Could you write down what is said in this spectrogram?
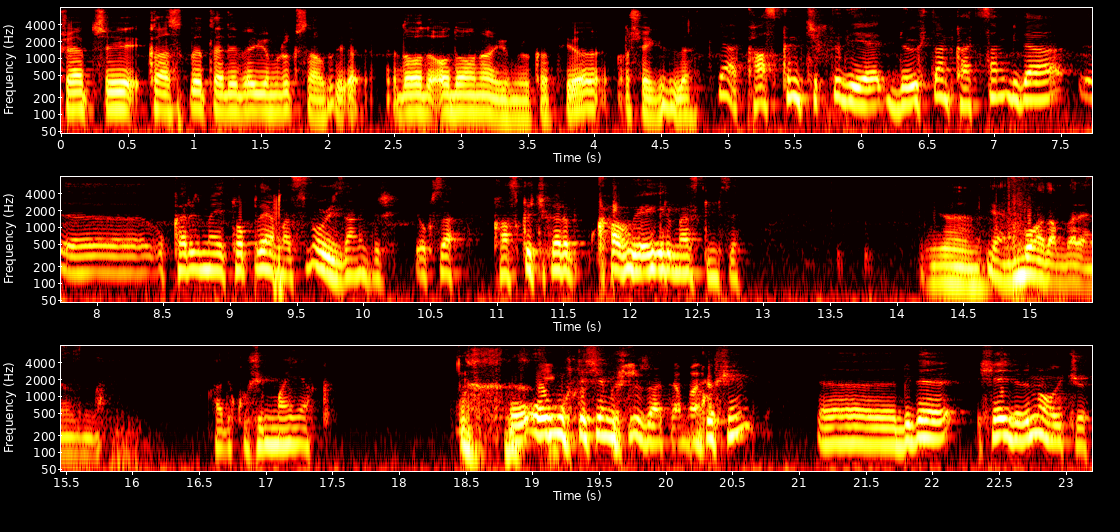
Crabtree kasklı talibe yumruk sallıyor. O da, o da ona yumruk atıyor. O şekilde. Ya kaskım çıktı diye dövüşten kaçsam bir daha e, o karizmayı toplayamazsın o yüzdendir. Yoksa kaskı çıkarıp kavgaya girmez kimse. Yani. Yani bu adamlar en azından. Hadi Cushing manyak. O, o muhteşem üçlü zaten. Cushing e, bir de şeydi değil mi o üçü?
